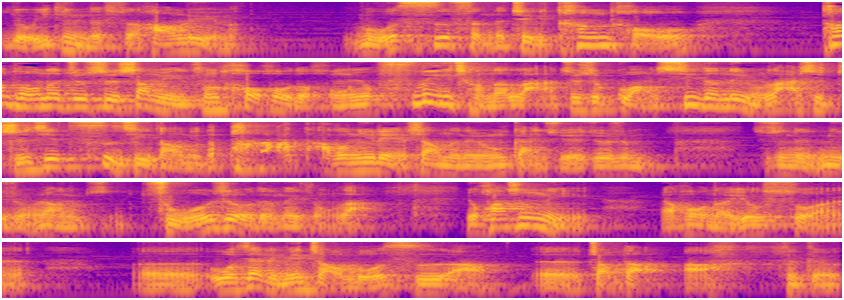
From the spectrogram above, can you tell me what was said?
有一定的损耗率嘛。螺蛳粉的这个汤头，汤头呢就是上面一层厚厚的红油，非常的辣，就是广西的那种辣是直接刺激到你的，啪打到你脸上的那种感觉，就是就是那那种让你灼热的那种辣。有花生米，然后呢有笋。呃，我在里面找螺丝啊，呃，找不到啊，那个，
